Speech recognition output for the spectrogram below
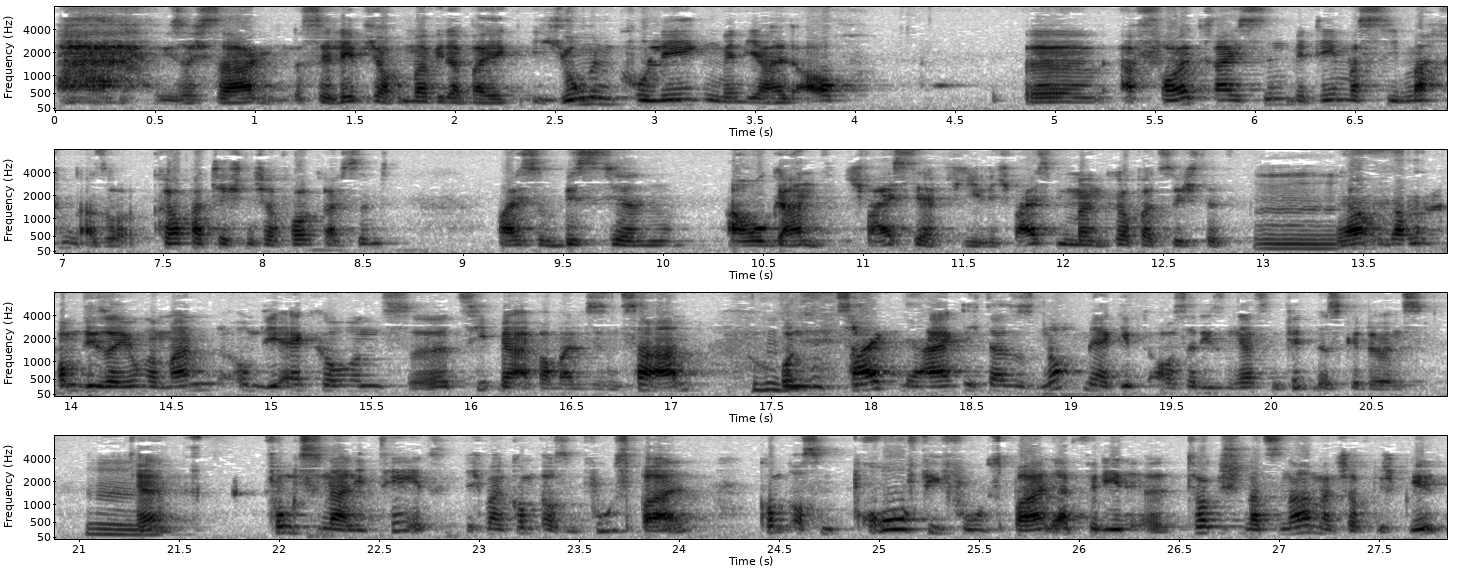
ah, wie soll ich sagen, das erlebe ich auch immer wieder bei jungen Kollegen, wenn die halt auch äh, erfolgreich sind mit dem, was sie machen, also körpertechnisch erfolgreich sind, war ich so ein bisschen arrogant. Ich weiß sehr viel, ich weiß, wie man einen Körper züchtet. Mhm. Ja, und dann kommt dieser junge Mann um die Ecke und äh, zieht mir einfach mal diesen Zahn und zeigt mir eigentlich, dass es noch mehr gibt, außer diesen ganzen Fitnessgedöns. Mhm. Ja? Funktionalität. Ich meine, kommt aus dem Fußball, kommt aus dem Profifußball, er hat für die äh, türkische Nationalmannschaft gespielt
